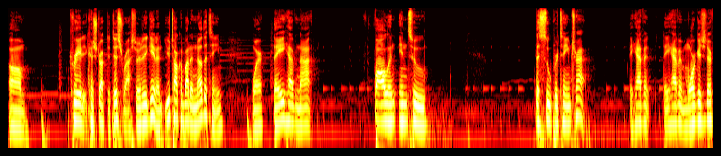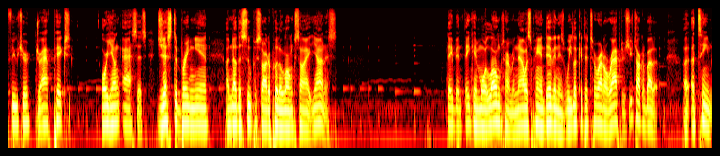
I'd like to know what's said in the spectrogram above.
um, created, constructed this roster. And again, you're talking about another team where they have not fallen into the super team trap. They haven't they haven't mortgaged their future, draft picks, or young assets just to bring in another superstar to put alongside Giannis. They've been thinking more long term, and now it's paying dividends. We look at the Toronto Raptors. You're talking about a, a, a team,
